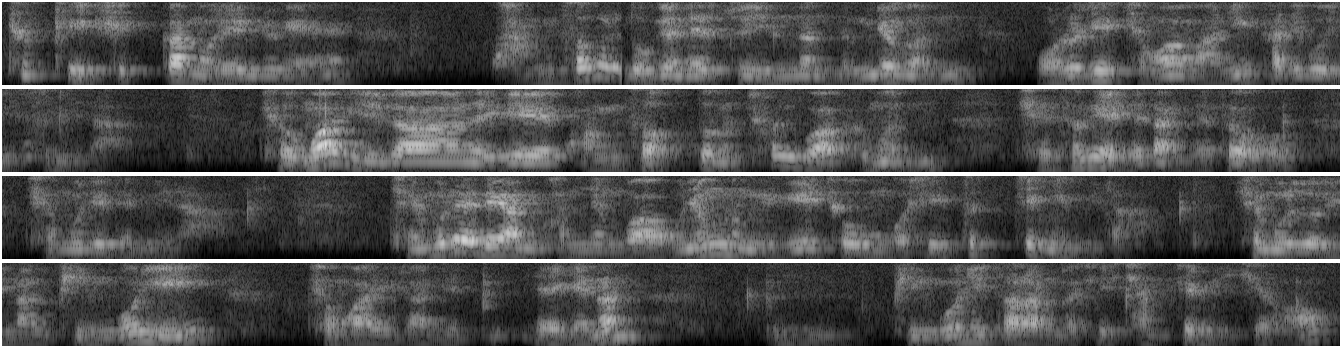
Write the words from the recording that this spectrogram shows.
특히 식감 여행 중에 광석을 녹여낼 수 있는 능력은 오로지 정화만이 가지고 있습니다. 정화 일간에게 광석 또는 철과 금은 재성에 해당해서 재물이 됩니다. 재물에 대한 관념과 운영 능력이 좋은 것이 특징입니다. 재물로 인한 빈곤이 정화 일간에게는 음, 빈곤이 있다는 것이 장점이죠.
